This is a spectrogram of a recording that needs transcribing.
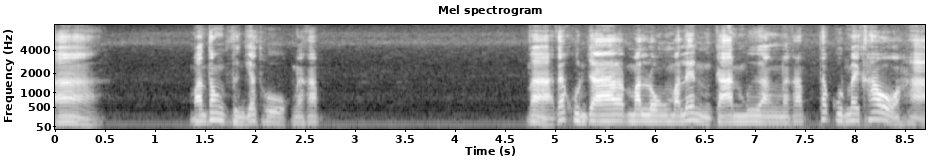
อ่า มันต้องถึงจะถูกนะครับนะถ้าคุณจะมาลงมาเล่นการเมืองนะครับ ถ้าคุณไม่เข้าหา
